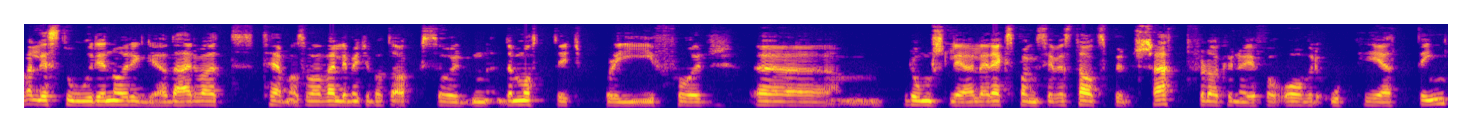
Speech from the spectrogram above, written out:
veldig stor i Norge. Dette var et tema som var veldig mye på dagsorden. Det måtte ikke bli for eh, romslige eller ekspansive statsbudsjett, for da kunne vi få overoppheting.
